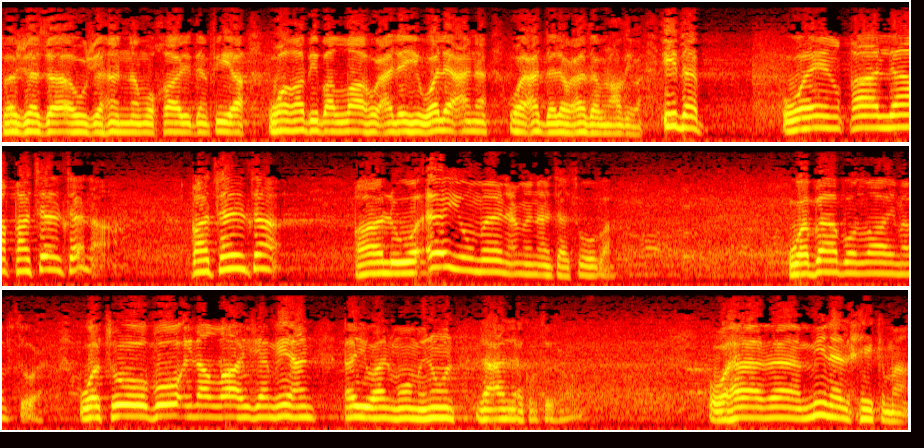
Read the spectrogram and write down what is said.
فجزاءه جهنم خالدا فيها وغضب الله عليه ولعنه وأعد له عذابا عظيما. اذهب وإن قال لا قتلتنا قتلت قالوا وأي مانع من أن تتوب؟ وباب الله مفتوح. وتوبوا إلى الله جميعا أيها المؤمنون لعلكم تفلحون. وهذا من الحكمة.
